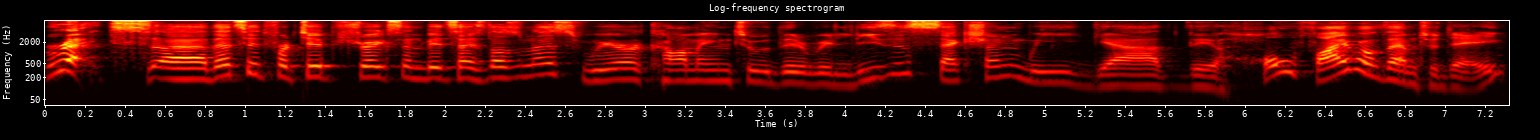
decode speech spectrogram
Right, uh, that's it for tips, tricks, and bit-sized awesomeness. We are coming to the releases section. We got the whole five of them today.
